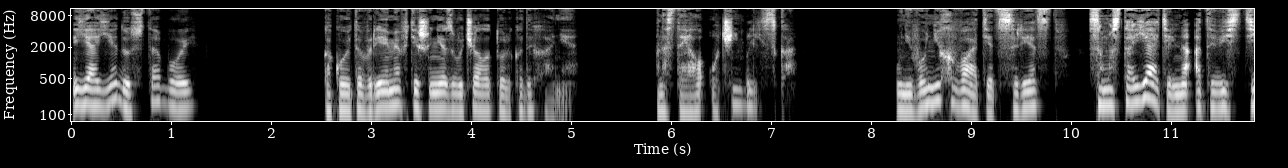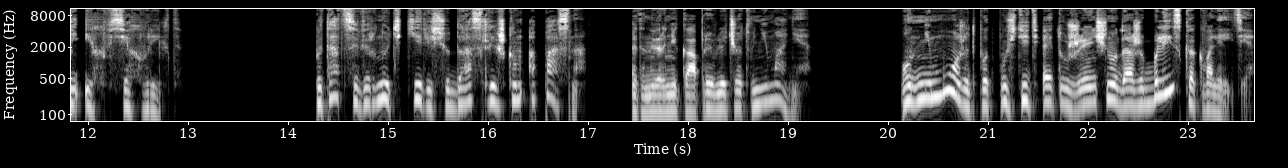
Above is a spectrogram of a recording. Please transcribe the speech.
Я еду с тобой». Какое-то время в тишине звучало только дыхание. Она стояла очень близко. У него не хватит средств самостоятельно отвести их всех в Рильд. Пытаться вернуть Кири сюда слишком опасно. Это наверняка привлечет внимание. Он не может подпустить эту женщину даже близко к Валейде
